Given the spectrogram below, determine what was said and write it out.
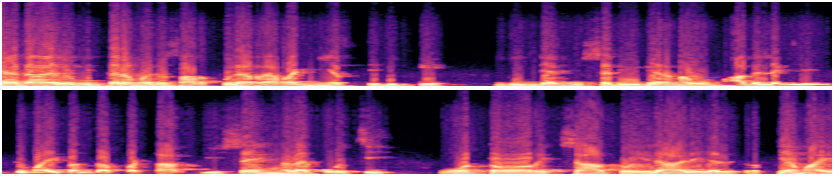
ഏതായാലും ഇത്തരം ഒരു സർക്കുലർ ഇറങ്ങിയ സ്ഥിതിക്ക് ഇതിന്റെ വിശദീകരണവും അതല്ലെങ്കിൽ ഇതുമായി ബന്ധപ്പെട്ട വിഷയങ്ങളെ കുറിച്ച് ഓട്ടോറിക്ഷ തൊഴിലാളികൾ കൃത്യമായി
